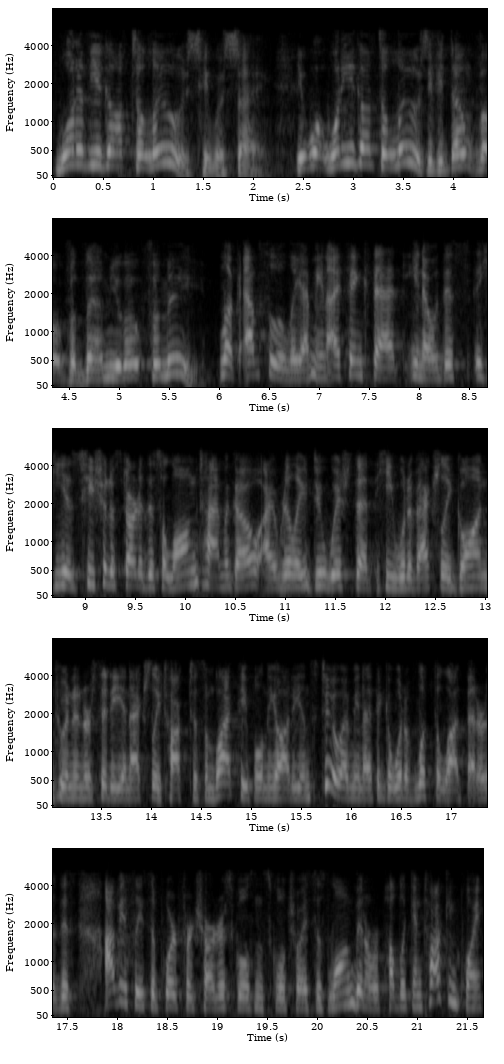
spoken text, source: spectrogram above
What have you got to lose, he was saying. You, what, what do you got to lose? If you don't vote for them, you vote for me. Look, absolutely. I mean, I think that, you know, this he is he should have started this a long time ago. I really do wish that he would have actually gone to an inner city and actually talked to some black people in the audience too. I mean, I think it would have looked a lot better. This obviously support for charter schools and school choice has long been a Republican talking point,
